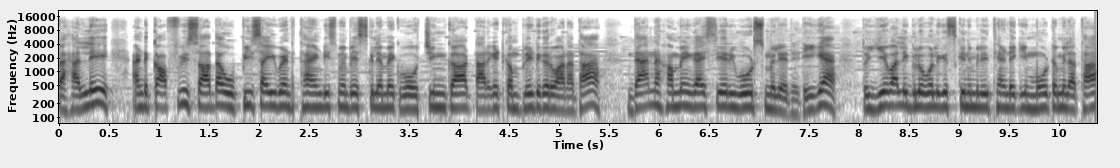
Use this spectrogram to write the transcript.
पहले एंड काफ़ी ज़्यादा ओपी सा इवेंट था एंड इसमें बेसिकली हमें एक वॉचिंग का टारगेट कंप्लीट करवाना था। देन हमें गाइस ये रिवॉर्ड्स मिले थे ठीक है? तो ये वाली ग्लोबल की स्किन मिली थी एंड एक इमोट मिला था।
